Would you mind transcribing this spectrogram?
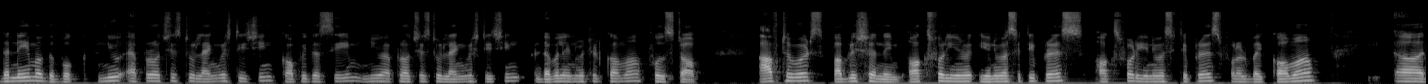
the name of the book new approaches to language teaching copy the same new approaches to language teaching double inverted comma full stop. Afterwards publisher name oxford Uni university press oxford university press followed by comma uh,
